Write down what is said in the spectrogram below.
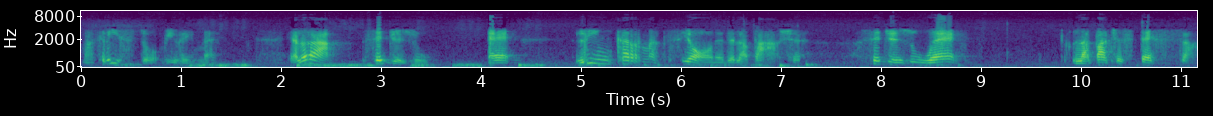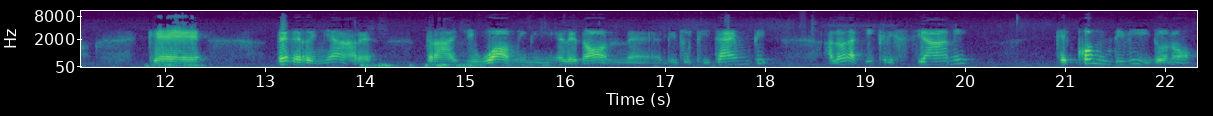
ma Cristo vive in me. E allora, se Gesù è l'incarnazione della pace, se Gesù è la pace stessa che deve regnare tra gli uomini e le donne di tutti i tempi, allora i cristiani che condividono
